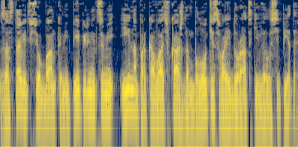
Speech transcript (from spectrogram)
заставить все банками-пепельницами и напарковать в каждом блоке свои дурацкие велосипеды.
